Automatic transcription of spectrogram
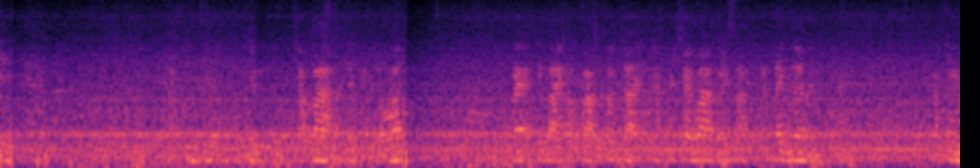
ริงๆหนักจริงๆคือชาวบ้านจะเดือดร้อนไปอธิบายเขาความเข้า ใช่ว่าบริษัทได้เงินนะก็คือ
